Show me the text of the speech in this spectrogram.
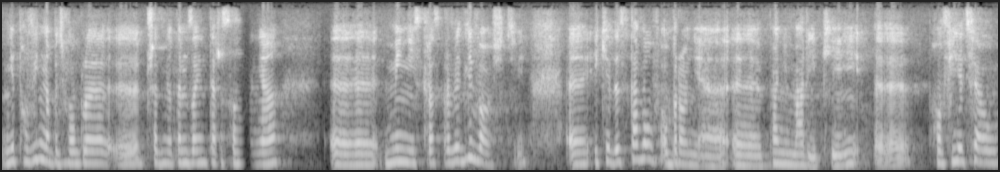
nie powinno być w ogóle przedmiotem zainteresowania ministra sprawiedliwości. I kiedy stawał w obronie pani Mariki, powiedział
